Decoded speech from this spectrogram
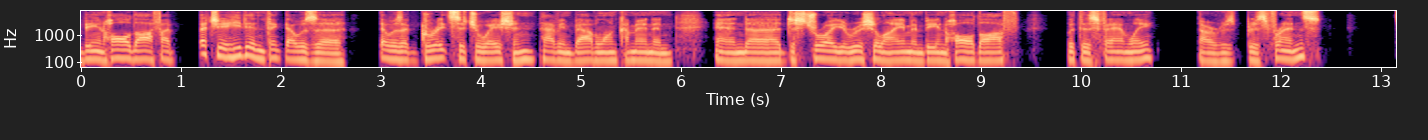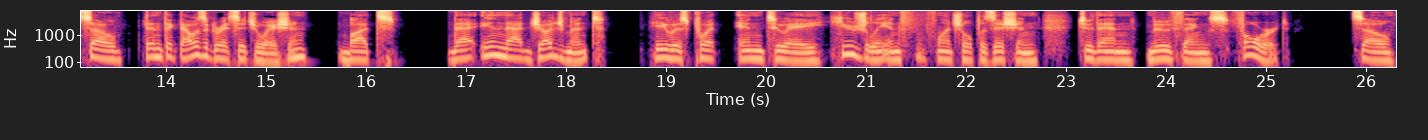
being hauled off. I bet you he didn't think that was a that was a great situation having Babylon come in and and uh, destroy Jerusalem and being hauled off with his family or his, his friends. So didn't think that was a great situation, but that in that judgment he was put into a hugely influential position to then move things forward. So,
